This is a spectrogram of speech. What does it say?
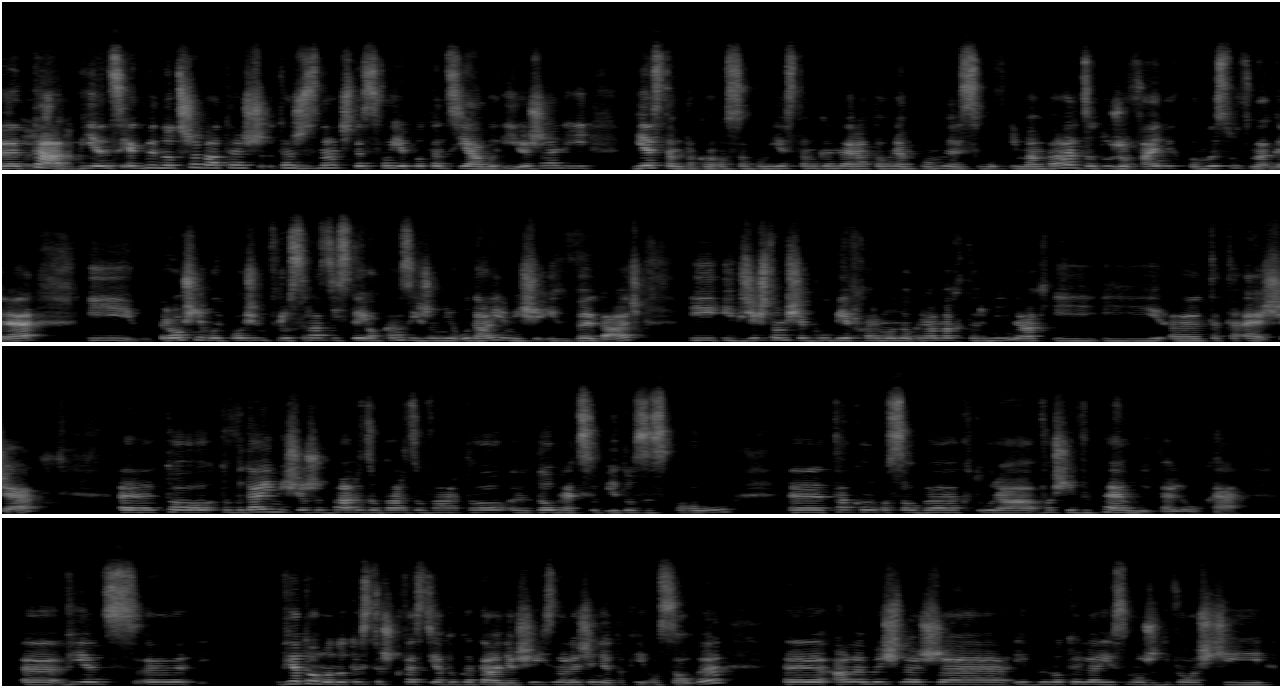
E, tak, więc jakby no trzeba też, też znać te swoje potencjały i jeżeli jestem taką osobą, jestem generatorem pomysłów i mam bardzo dużo fajnych pomysłów na grę i rośnie mój poziom frustracji z tej okazji, że nie udaje mi się ich wydać, i, i gdzieś tam się gubię w harmonogramach, terminach i, i e, TTS-ie, e, to, to wydaje mi się, że bardzo, bardzo warto e, dobrać sobie do zespołu taką osobę, która właśnie wypełni tę lukę. Więc wiadomo, no to jest też kwestia dogadania się i znalezienia takiej osoby, ale myślę, że jakby no tyle jest możliwości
